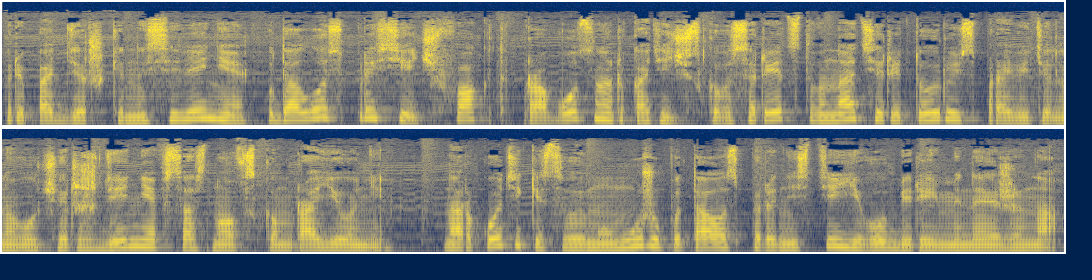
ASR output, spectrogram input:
При поддержке населения удалось пресечь факт провоза наркотического средства на территорию исправительного учреждения в Сосновском районе. Наркотики своему мужу пыталась пронести его беременная жена.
